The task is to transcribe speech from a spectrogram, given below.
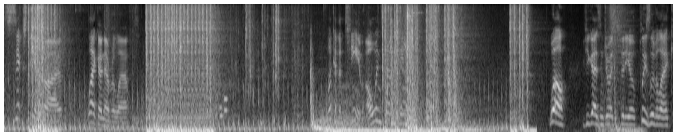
60 and 5, like I never left. Look at the team, 0-17. Well, if you guys enjoyed this video, please leave a like.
